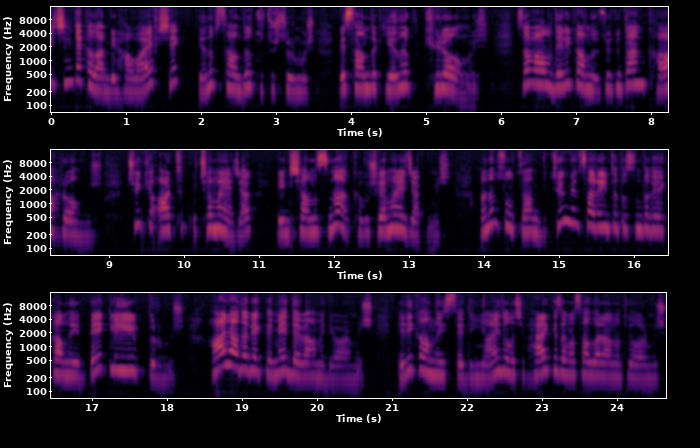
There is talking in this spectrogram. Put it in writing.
içinde kalan bir havai fişek yanıp sandığı tutuşturmuş ve sandık yanıp kül olmuş. Zavallı delikanlı üzüntüden kahrolmuş. Çünkü artık uçamayacak ve nişanlısına kavuşamayacakmış. Hanım Sultan bütün gün sarayın çatısında delikanlıyı bekleyip durmuş. Hala da beklemeye devam ediyormuş. Delikanlı ise dünyayı dolaşıp herkese masallar anlatıyormuş.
